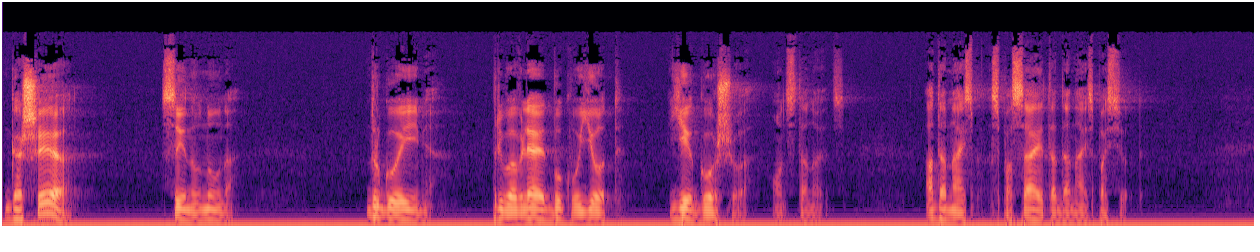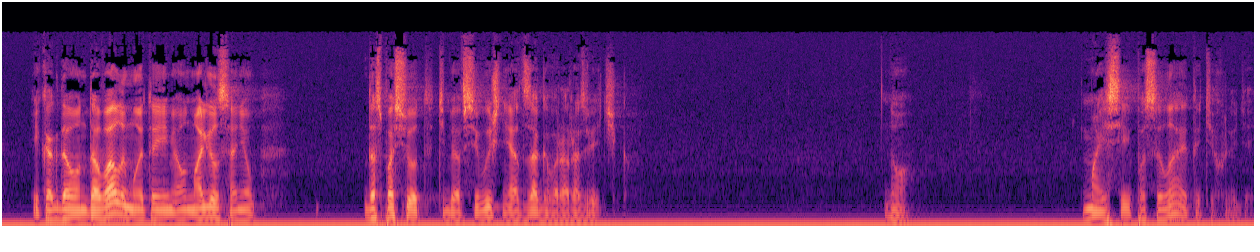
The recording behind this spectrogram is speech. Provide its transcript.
Гашеа, сыну Нуна, другое имя прибавляют букву Йод. Егошуа он становится. Адонай спасает, Адонай спасет. И когда он давал ему это имя, он молился о нем, да спасет тебя Всевышний от заговора разведчиков. Но Моисей посылает этих людей.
